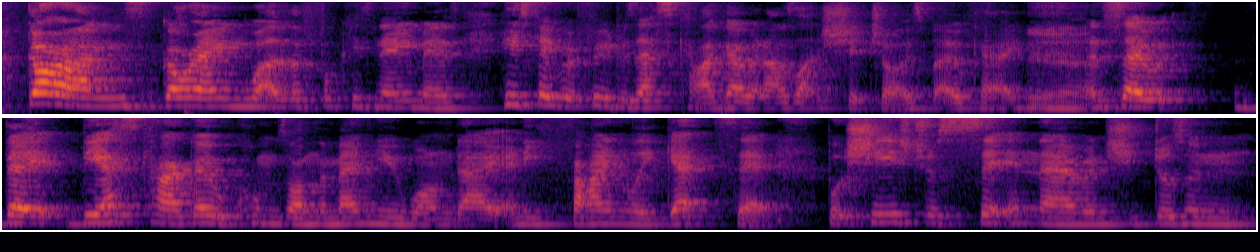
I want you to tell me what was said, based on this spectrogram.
Gorang's, Goreng, whatever the fuck his name is, his favourite food was escargot, and I was like, shit choice, but okay. Yeah. And so they the escargot comes on the menu one day and he finally gets it, but she's just sitting there and she doesn't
